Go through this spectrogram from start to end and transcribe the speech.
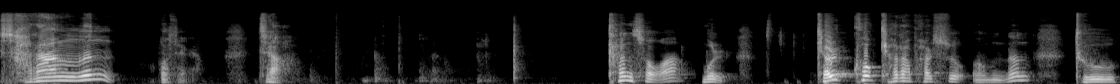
사랑은 보세요. 자, 탄소와 물 결코 결합할 수 없는 두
